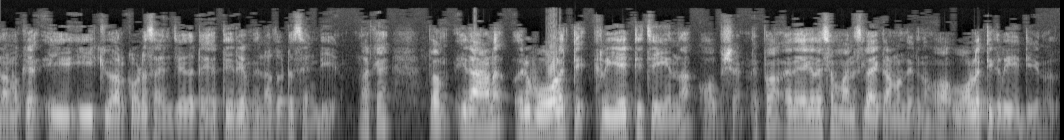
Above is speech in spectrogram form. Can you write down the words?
നമുക്ക് ഈ ഈ ക്യു ആർ കോഡ് സൈൻ ചെയ്തിട്ട് എത്തീരിയം ഇതിനകത്തോട്ട് സെൻഡ് ചെയ്യാം. ഓക്കെ അപ്പം ഇതാണ് ഒരു വോളറ്റ് ക്രിയേറ്റ് ചെയ്യുന്ന ഓപ്ഷൻ ഇപ്പോൾ അത് ഏകദേശം മനസ്സിലായി കാണുമെന്നിരുന്നു വോളറ്റ് ക്രിയേറ്റ് ചെയ്യുന്നത്.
